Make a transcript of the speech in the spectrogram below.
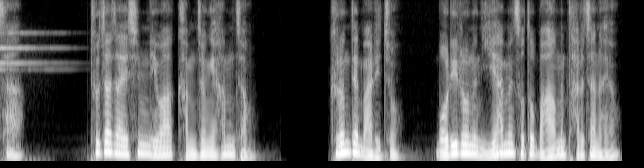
4. 투자자의 심리와 감정의 함정. 그런데 말이죠. 머리로는 이해하면서도 마음은 다르잖아요.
